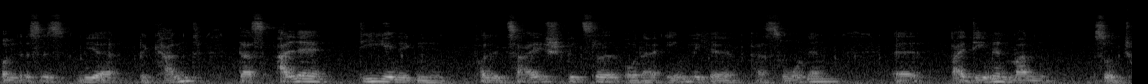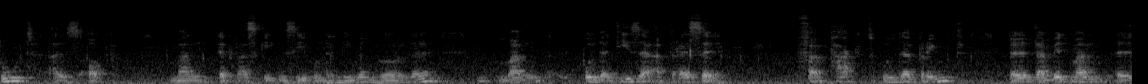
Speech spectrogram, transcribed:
und es ist mir bekannt, dass alle diejenigen Polizeispitzel oder ähnliche Personen, äh, bei denen man so tut, als ob man etwas gegen sie unternehmen würde, man unter dieser Adresse verpackt unterbringt, äh, damit man äh,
